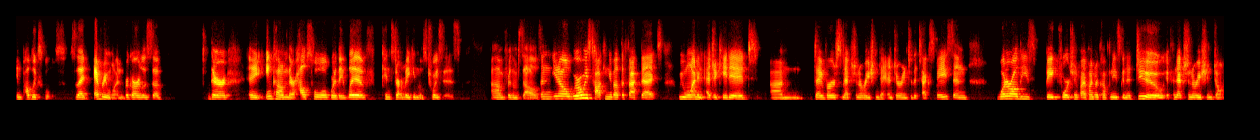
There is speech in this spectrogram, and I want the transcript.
in public schools so that everyone, regardless of their uh, income, their household, where they live, can start making those choices um, for themselves. And, you know, we're always talking about the fact that we want an educated, um, diverse next generation to enter into the tech space. And what are all these big Fortune 500 companies going to do if the next generation don't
